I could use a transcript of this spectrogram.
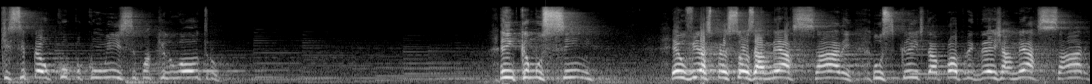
que se preocupa com isso, com aquilo outro. Em Camusim, eu vi as pessoas ameaçarem, os crentes da própria igreja ameaçarem,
